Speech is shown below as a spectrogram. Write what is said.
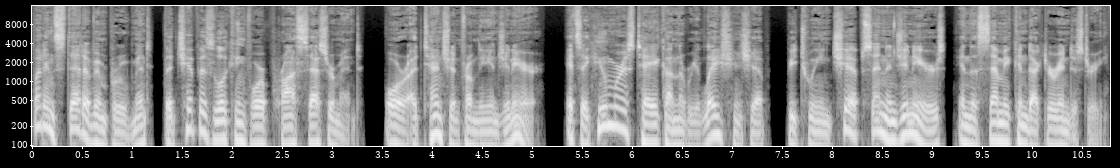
but instead of improvement, the chip is looking for processorment, or attention from the engineer. It's a humorous take on the relationship between chips and engineers in the semiconductor industry.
